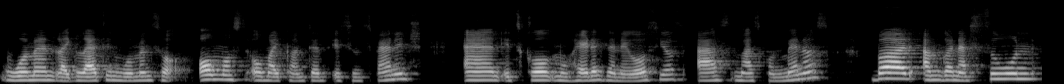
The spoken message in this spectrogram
women, like Latin women. So almost all my content is in Spanish and it's called Mujeres de Negocios, as más con menos. But I'm gonna soon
